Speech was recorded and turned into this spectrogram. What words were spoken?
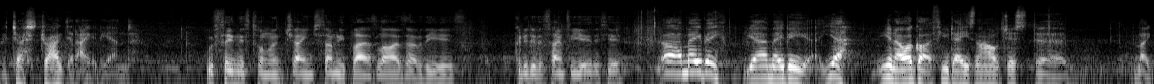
we just dragged it out at the end. We've seen this tournament change so many players' lives over the years. Could it do the same for you this year? Uh, maybe, yeah, maybe, yeah. You know, I've got a few days now just to, like,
